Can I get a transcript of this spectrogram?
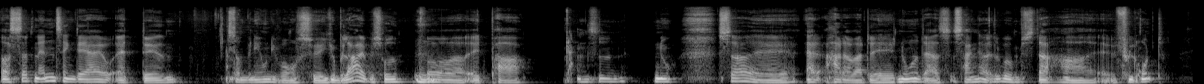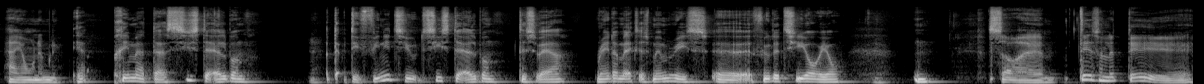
Og så den anden ting, det er jo, at øh, som vi nævnte i vores øh, jubilæepisode Mhm. for et par gange siden nu, så øh, er, har der været øh, nogle af deres sange og albums, der har øh, fyldt rundt her i år nemlig. Ja, primært deres sidste album. Ja. Definitivt sidste album, desværre. Random Access Memories øh, fylder 10 år i år. Så øh, det er sådan lidt det, øh,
